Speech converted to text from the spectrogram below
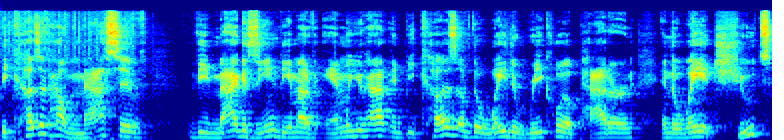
because of how massive the magazine, the amount of ammo you have, and because of the way the recoil pattern and the way it shoots,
